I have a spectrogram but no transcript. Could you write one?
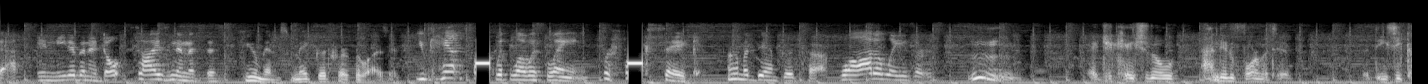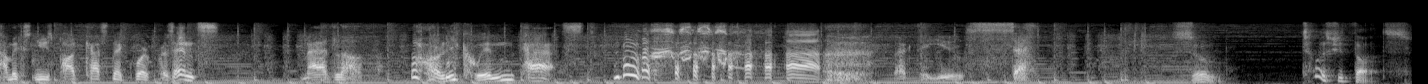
f. In need of an adult-sized nemesis. Humans make good fertilizer. You can't f with Lois Lane. For f***'s sake. I'm a damn good cop. Lot of lasers. Mmm. Educational and informative. The DC Comics News Podcast Network presents Mad Love, the Harley Quinn cast. Back to you, Seth. So, tell us your thoughts.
